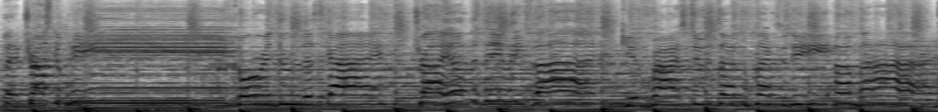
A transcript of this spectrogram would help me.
spectroscopy, soaring through the sky, triumphantly we fly, give rise to the complexity of life.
